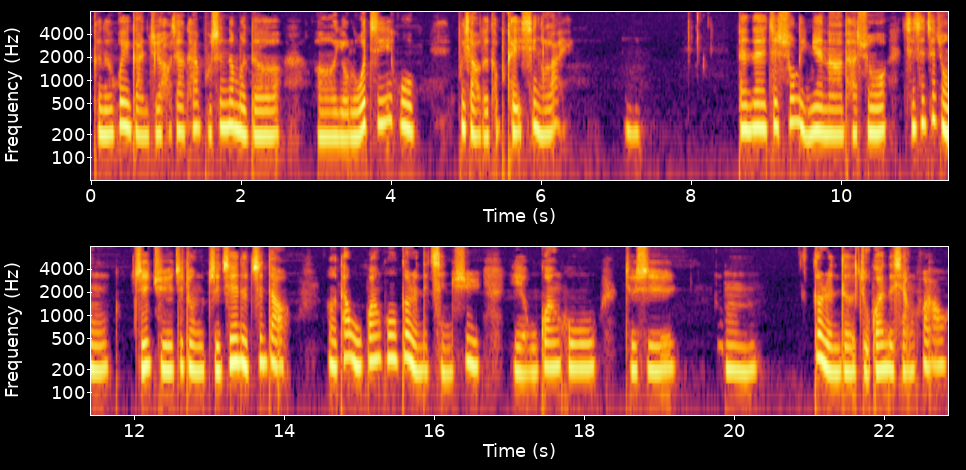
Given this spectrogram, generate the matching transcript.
可能会感觉好像它不是那么的。呃，有逻辑或不晓得可不可以信赖，嗯，但在这书里面呢，他说，其实这种直觉、这种直接的知道，呃，它无关乎个人的情绪，也无关乎就是嗯个人的主观的想法哦，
